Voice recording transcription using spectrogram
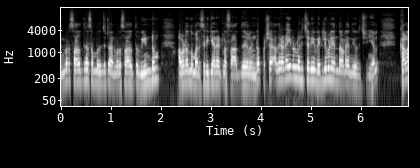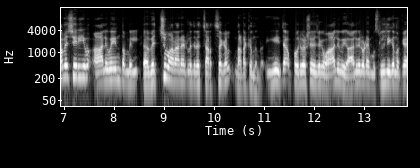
അൻവർ സാദത്തിനെ സംബന്ധിച്ചിട്ട് അൻവർ സാദത്ത് വീണ്ടും അവിടെ നിന്ന് മത്സരിക്കാനായിട്ടുള്ള സാധ്യതകളുണ്ട്. പക്ഷേ അതിനിടയിലുള്ള ഒരു ചെറിയ വെല്ലുവിളി എന്താണ് എന്ന് ചോദിച്ചു കഴിഞ്ഞാൽ കളമശ്ശേരിയും ആലുവയും തമ്മിൽ വെച്ചു മാറാനായിട്ടുള്ള ചില ചർച്ചകൾ നടക്കുന്നുണ്ട്. ഈ ഒരുപക്ഷെ ചോദിച്ചേക്കാം ആലുവയോ ആലുവയിലൂടെ മുസ്ലിം ലീഗ് എന്നൊക്കെ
